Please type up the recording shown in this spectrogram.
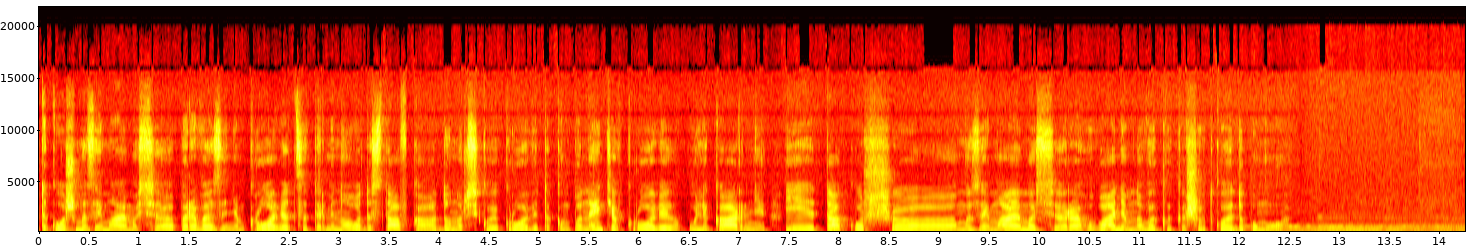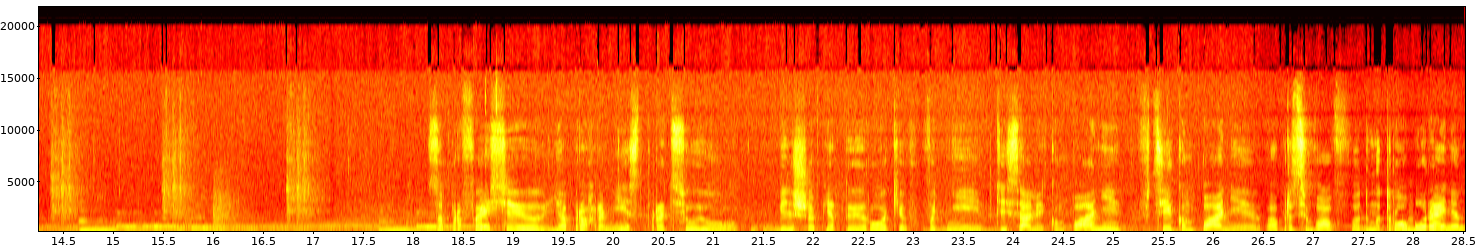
Також ми займаємося перевезенням крові. Це термінова доставка донорської крові та компонентів крові у лікарні. І також е, ми займаємось реагуванням на виклики швидкої допомоги. За професією я програміст, працюю більше п'яти років в одній тій самій компанії. В цій компанії е, працював Дмитро Буренін.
